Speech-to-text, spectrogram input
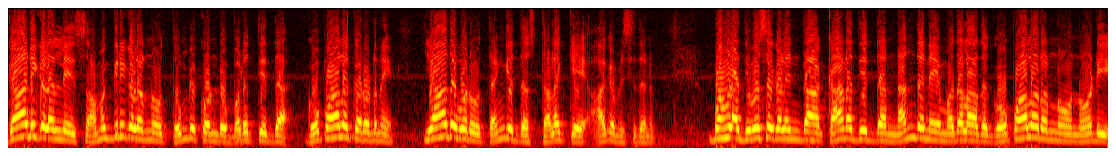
ಗಾಡಿಗಳಲ್ಲಿ ಸಾಮಗ್ರಿಗಳನ್ನು ತುಂಬಿಕೊಂಡು ಬರುತ್ತಿದ್ದ ಗೋಪಾಲಕರೊಡನೆ ಯಾದವರು ತಂಗಿದ್ದ ಸ್ಥಳಕ್ಕೆ ಆಗಮಿಸಿದನು. ಬಹಳ ದಿವಸಗಳಿಂದ ಕಾಣದಿದ್ದ ನಂದನೆ ಮೊದಲಾದ ಗೋಪಾಲರನ್ನು ನೋಡಿ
